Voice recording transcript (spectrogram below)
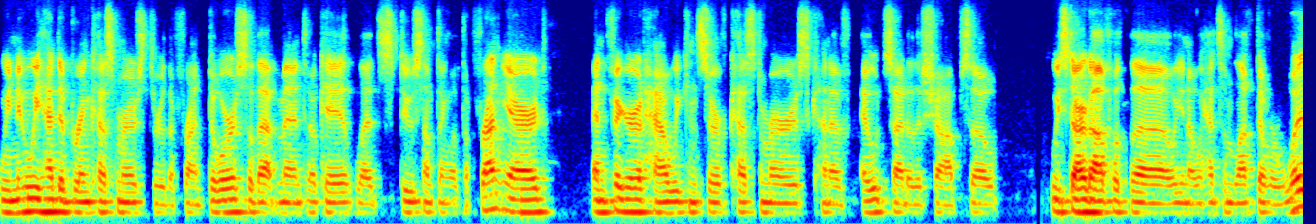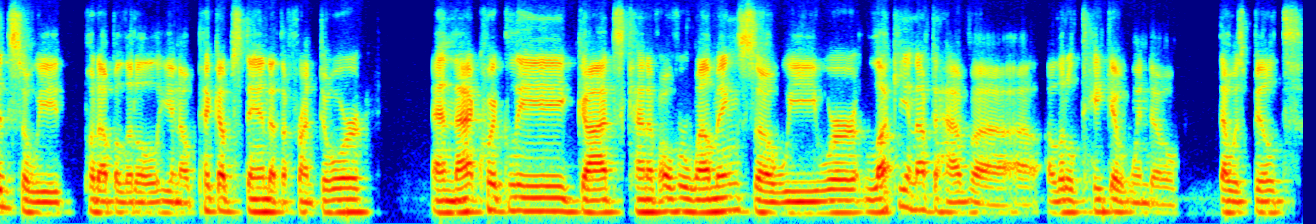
we knew we had to bring customers through the front door. So that meant okay let's do something with the front yard and figure out how we can serve customers kind of outside of the shop. So we started off with the, you know, we had some leftover wood. So we put up a little, you know, pickup stand at the front door. And that quickly got kind of overwhelming. So we were lucky enough to have a, a, a little takeout window that was built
